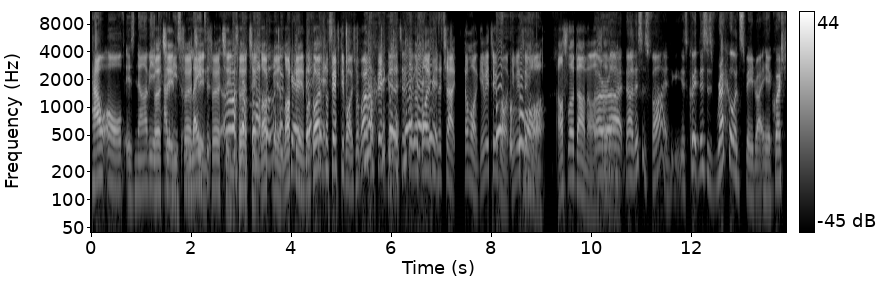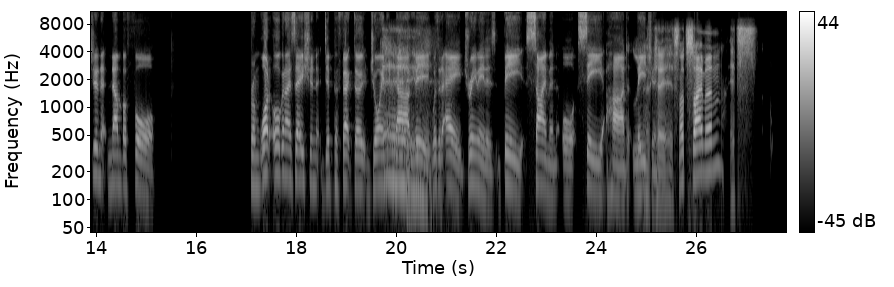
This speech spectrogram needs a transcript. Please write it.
How old is Navi 13, Academy's 13, latest... 13, 13. Lock me in, lock me in. We're going for 50, boys. We're going for Look 50. at This is for the boys in the chat. Come on, give me two more. Give me two more. I'll slow down now. All slow down. No, this is fine. It's quick. This is record speed right here. Question number four. From what organization did Perfecto join Navi? Hey. Was it A, Dream Eaters, B, Syman, or C, Hard Legion? Okay, it's not Syman. It's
